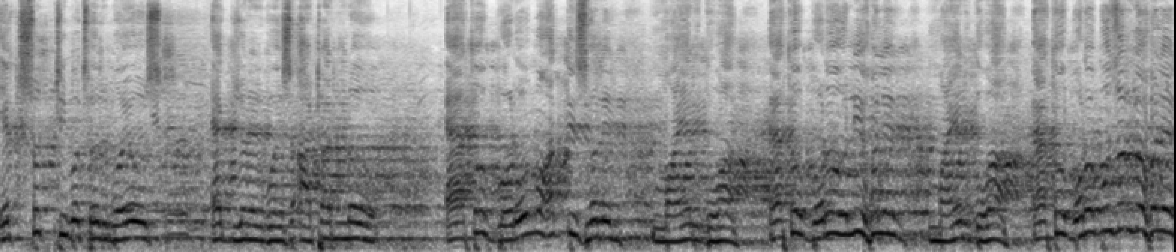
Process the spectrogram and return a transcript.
একষট্টি বছর বয়স, একজনের বয়স আটান্ন। এত বড় মহাদ্দেশ হলেন, মায়ের দোয়া। এত বড় অলি হলেন, মায়ের দোয়া। এত বড় বুজুর্গ হলেন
